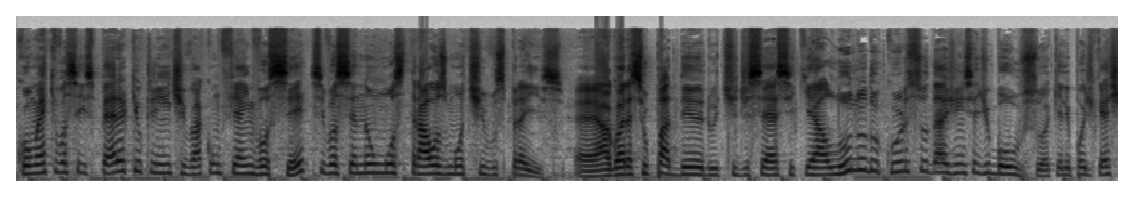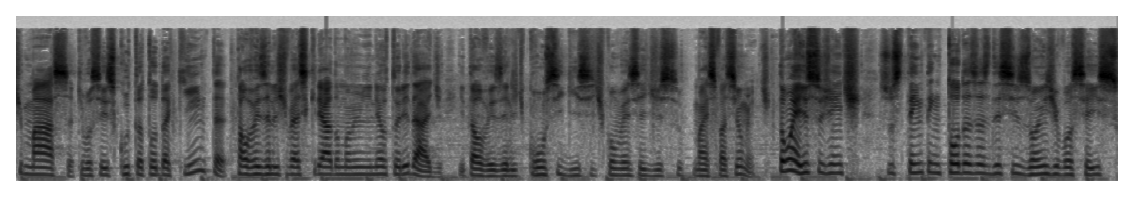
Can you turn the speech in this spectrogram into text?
como é que você espera que o cliente vá confiar em você se você não mostrar os motivos para isso? É, agora, se o padeiro te dissesse que é aluno do curso da agência de bolso, aquele podcast massa que você escuta toda quinta, talvez ele tivesse criado uma mini autoridade e talvez ele conseguisse te convencer disso mais facilmente. Então é isso, gente. Sustentem todas as decisões de vocês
